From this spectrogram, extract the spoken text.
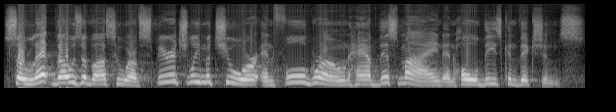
So let those of us who are spiritually mature and full grown have this mind and hold these convictions.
